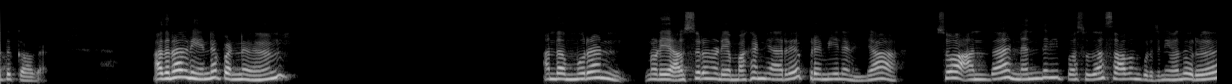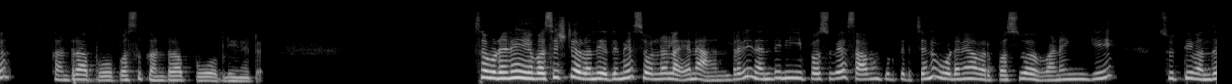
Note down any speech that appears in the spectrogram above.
அதுக்காக. அதனால நீ என்ன பண்ணு அந்த முரனுடைய அசுரனுடைய மகன் யாரு? பிரமீலன் இல்லையா? ஸோ அந்த நந்தினி பசு தான் சாபம் கொடுத்து நீ வந்து ஒரு கன்றா போ, பசு கன்றா போ அப்படின்னுட்டு. ஸோ உடனே வசிஷ்டர் வந்து எதுவுமே சொல்லலை ஏன்னா ஆல்ரெடி நந்தினி பசுவே சாபம் குடுத்துடுச்சுன்னு உடனே அவர் பசுவை வணங்கி, சுற்றி வந்து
